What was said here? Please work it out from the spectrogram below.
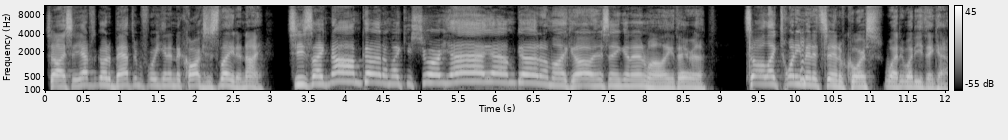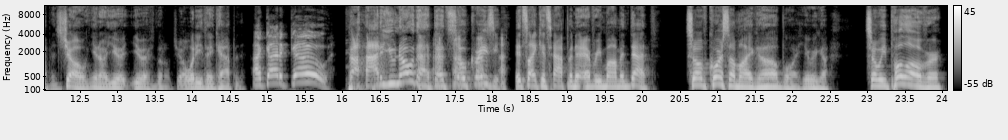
So I said, you have to go to the bathroom before you get in the car because it's late at night. She's like, no, I'm good. I'm like, you sure? Yeah, yeah, I'm good. I'm like, oh, this ain't gonna end well. I can tell you that. So like 20 minutes in, of course, what what do you think happens? Joe, you know, you you have little Joe. What do you think happened? I gotta go. How do you know that? That's so crazy. It's like it's happened to every mom and dad. So of course I'm like, oh boy, here we go. So we pull over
